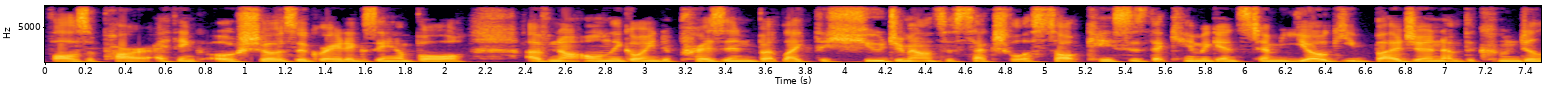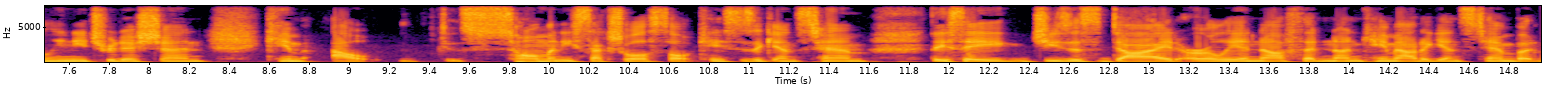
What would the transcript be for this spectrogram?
falls apart. I think Osho is a great example of not only going to prison, but like the huge amounts of sexual assault cases that came against him. Yogi Bhajan of the Kundalini tradition came out so many sexual assault cases against him. They say Jesus died early enough that none came out against him, but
